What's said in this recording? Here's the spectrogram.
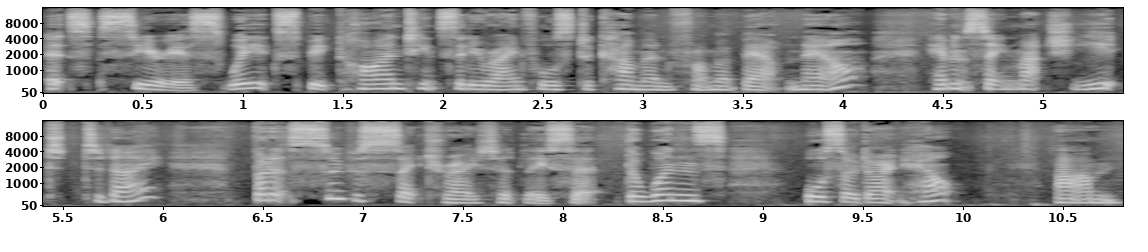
It's serious. We expect high intensity rainfalls to come in from about now. Haven't seen much yet today, but it's super saturated, Lisa. The winds also don't help um,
